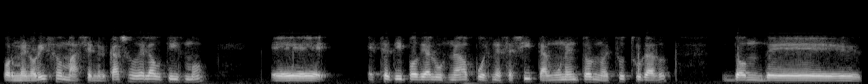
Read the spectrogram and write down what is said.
por menorizo más, en el caso del autismo, este tipo de alumnados pues necesitan un entorno estructurado donde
